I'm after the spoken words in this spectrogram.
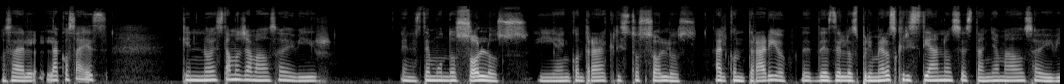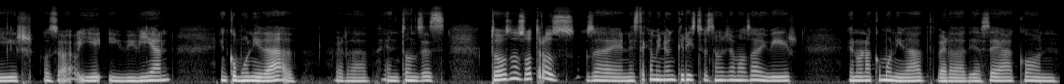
o sea, la cosa es que no estamos llamados a vivir en este mundo solos y a encontrar a Cristo solos. Al contrario, desde los primeros cristianos están llamados a vivir, o sea, y, y vivían en comunidad, ¿verdad? Entonces, todos nosotros, o sea, en este camino en Cristo estamos llamados a vivir en una comunidad, ¿verdad? Ya sea con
